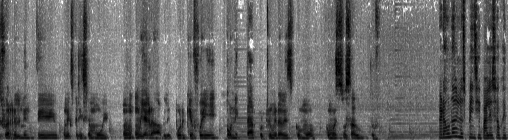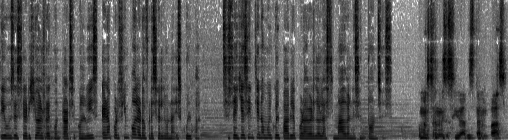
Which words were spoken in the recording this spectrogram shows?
Fue realmente una experiencia muy muy agradable porque fue conectar por primera vez como, como estos adultos. Pero uno de los principales objetivos de Sergio al reencontrarse con Luis era por fin poder ofrecerle una disculpa. Se seguía sintiendo muy culpable por haberlo lastimado en ese entonces. Como esa necesidad de estar en paz,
